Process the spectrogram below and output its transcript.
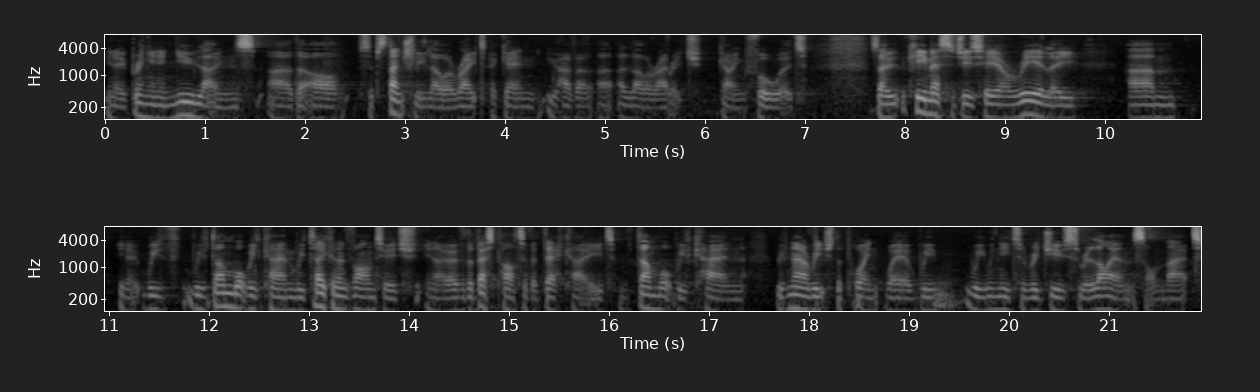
you know, bringing in new loans uh, that are substantially lower rate, again, you have a, a lower average going forward. So the key messages here are really, um, you know, we've, we've done what we can. We've taken advantage, you know, over the best part of a decade. We've done what we can We've now reached the point where we, we need to reduce reliance on that.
